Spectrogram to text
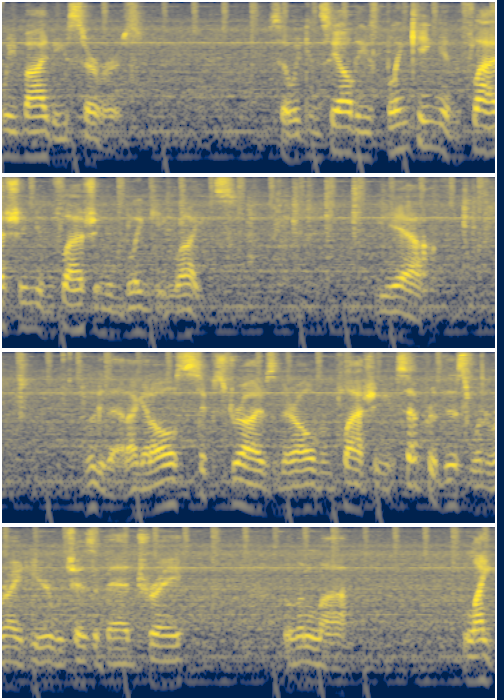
we buy these servers. So we can see all these blinking and flashing and flashing and blinking lights. Yeah. Look at that. I got all six drives and they're all of them flashing except for this one right here which has a bad tray. A little uh, light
